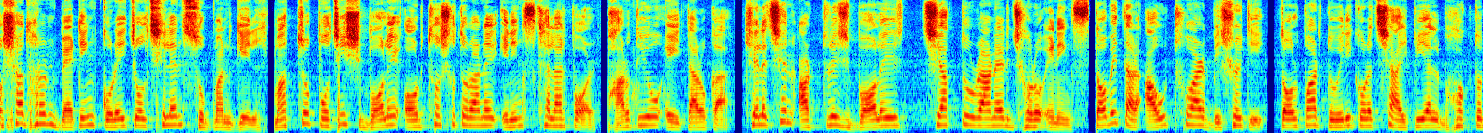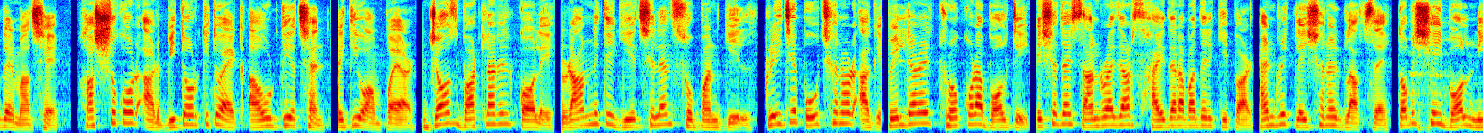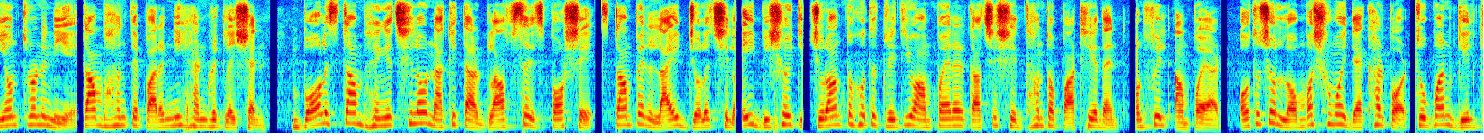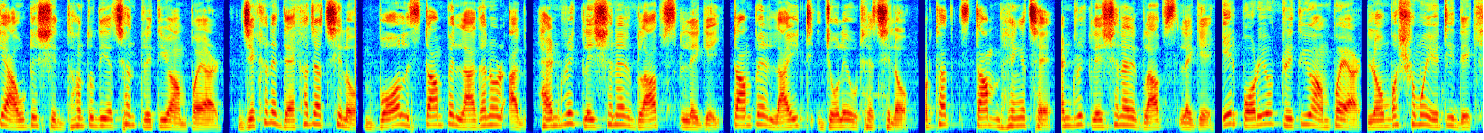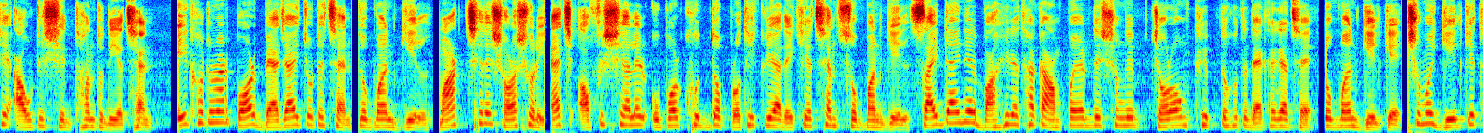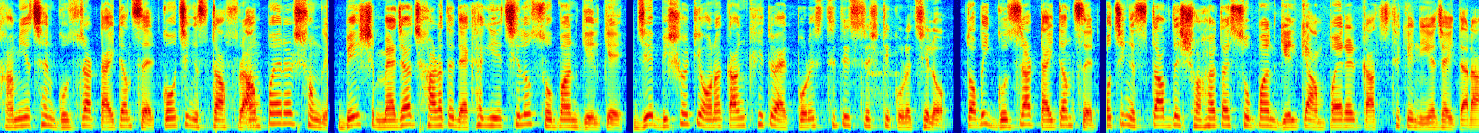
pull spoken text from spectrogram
অসাধারণ ব্যাটিং করেই চলছিলেন শুভমান গিল। মাত্র পঁচিশ বলে অর্ধশত রানের ইনিংস খেলার পর ভারতীয় এই তারকা খেলেছেন আটত্রিশ বলে ছিয়াত্তর রানের ঝোড়ো ইনিংস। তবে তার আউট হওয়ার বিষয়টি তলপাড় তৈরি করেছে আইপিএল ভক্তদের মাঝে। হাস্যকর আর বিতর্কিত এক আউট দিয়েছেন তৃতীয় আম্পায়ার। জস বাটলারের কলে রান নিতে গিয়েছিলেন সোবান গিল। ক্রিজে পৌঁছানোর আগে ফিল্ডারের থ্রো করা বলটি এসে যায় সানরাইজার্স হায়দ্রাবাদের কিপার হ্যান্ড্রিক লেশনের গ্লাভসে। তবে সেই বল নিয়ন্ত্রণে নিয়ে স্টাম্প ভাঙতে পারেননি হ্যান্ড্রিক লেশন বল স্টাম্প ভেঙেছিল নাকি তার গ্লাভসের স্পর্শে স্টাম্পের লাইট জ্বলেছিল? এই বিষয়টি চূড়ান্ত হতে তৃতীয় আম্পায়ারের কাছে সিদ্ধান্ত পাঠিয়ে দেন অনফিল্ড আম্পায়ার। অথচ লম্বা সময় দেখার পর সুবমান গিলকে আউটের সিদ্ধান্ত দিয়েছেন তৃতীয় আম্পায়ার, যেখানে দেখা যাচ্ছিল বল স্টাম্পে লাগানোর আগে হ্যান্ড্রিক লেশনের গ্লাভস লেগেই স্টাম্পের লাইট জ্বলে উঠেছিল। অর্থাৎ স্টাম্প ভেঙেছে অ্যান্ড্রিক লেশনের গ্লাভস লেগে। এরপরেও তৃতীয় আম্পায়ার লম্বা সময় এটি দেখে আউটের সিদ্ধান্ত দিয়েছেন। এই ঘটনার পর বেজায় চটেছেন সুবমান গিল। মাঠ ছেড়ে সরাসরি ম্যাচ অফিসিয়ালের উপর ক্ষুদ্র প্রতিক্রিয়া দেখিয়েছেন সুবমান গিল। সাইডলাইনের বাহিরে থাকা আম্পায়ারদের সঙ্গে চরম ক্ষিপ্ত হতে দেখা গেছে সুবমান গিলকে। সময় গিলকে থামিয়েছেন গুজরাট টাইটান্সের কোচিং স্টাফরা। আম্পায়ারের সঙ্গে বেশ মেজাজ হারাতে দেখা গিয়েছিল সুবমান গিলকে, যে বিষয়টি অনাকাঙ্ক্ষিত এক পরিস্থিতির সৃষ্টি করেছিল। তবে গুজরাট টাইটান্সের কোচিং স্টাফদের সহায়তায় সুবমান গিলকে আম্পায়ারের কাছ থেকে নিয়ে যায় তারা।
